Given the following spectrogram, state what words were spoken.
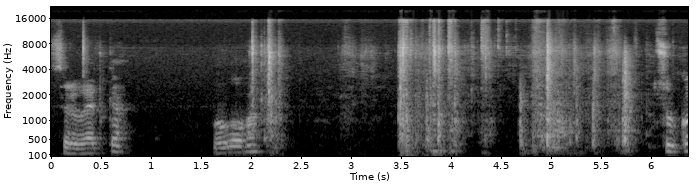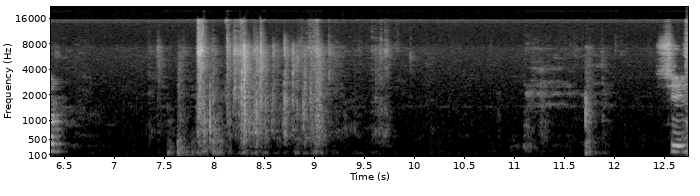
Серветка. Волога. Цукор. Сіль.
